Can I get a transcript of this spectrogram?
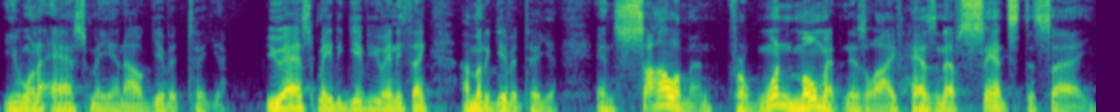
you want to ask me and I'll give it to you. You ask me to give you anything, I'm going to give it to you. And Solomon, for one moment in his life, has enough sense to say,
